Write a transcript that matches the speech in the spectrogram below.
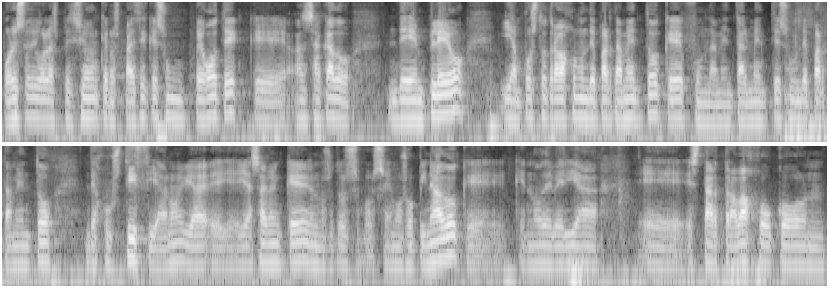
Por eso digo la expresión que nos parece que es un pegote que han sacado de empleo y han puesto trabajo en un departamento que fundamentalmente es un departamento de justicia. ¿no? Ya, saben que nosotros pues, hemos opinado que, no debería eh, estar trabajo con,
